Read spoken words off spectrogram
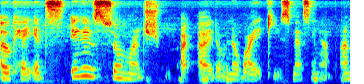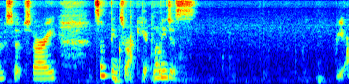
Okay, it's it is so much. I, I don't know why it keeps messing up. I'm so sorry. Something's wrong here. Let me just. Yeah.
